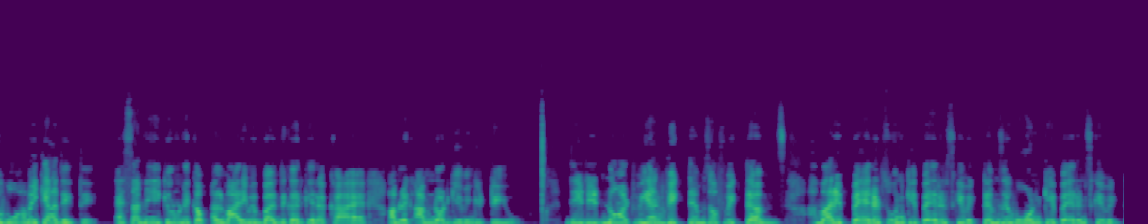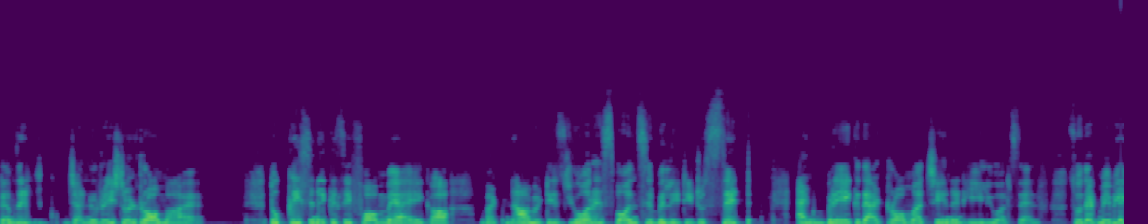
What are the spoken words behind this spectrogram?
तो वो हमें क्या देते? ऐसा नहीं कि उन्होंने अलमारी में बंद करके रखा है I like I am not giving it to you they did not we are victims of victims हमारे पेरेंट्स उनके पेरेंट्स के विक्टम्स है, वो उनके पेरेंट्स के विक्टम्स है। जनरेशनल ट्रॉमा है। तो किसी न किसी फॉर्म में आएगा but now it is your responsibility to sit and break that trauma chain and heal yourself so that maybe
